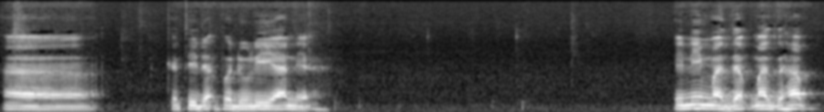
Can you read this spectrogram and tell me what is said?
uh, ketidakpedulian ya. Ini madhab-madhab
